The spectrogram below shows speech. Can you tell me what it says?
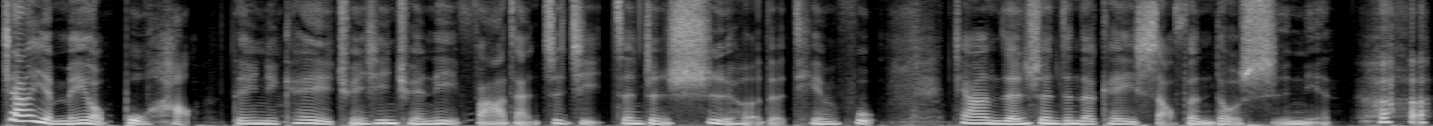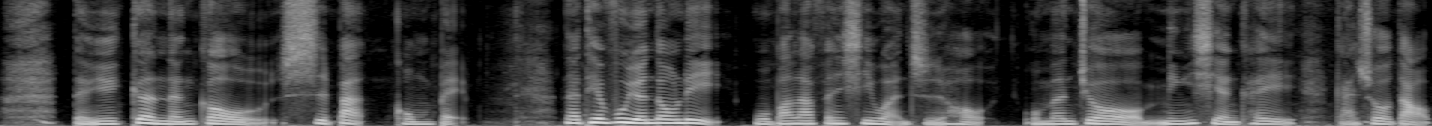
这样也没有不好，等于你可以全心全力发展自己真正适合的天赋，这样人生真的可以少奋斗十年，等于更能够事半功倍。那天赋原动力，我帮他分析完之后，我们就明显可以感受到。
